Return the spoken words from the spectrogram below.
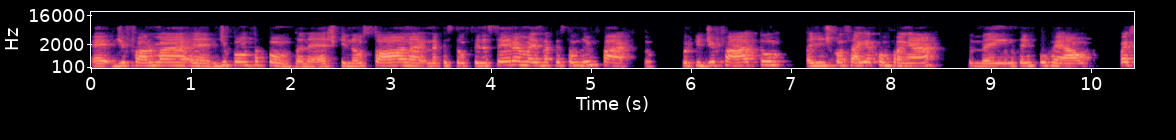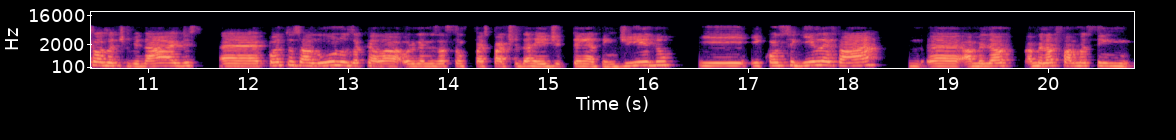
é, de forma é, de ponta a ponta, né? Acho que não só na, na, questão financeira, mas na questão do impacto, porque de fato a gente consegue acompanhar também em tempo real quais são as atividades, é, quantos alunos aquela organização que faz parte da rede tem atendido, e, e conseguir levar é, a, melhor, a melhor forma, assim,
